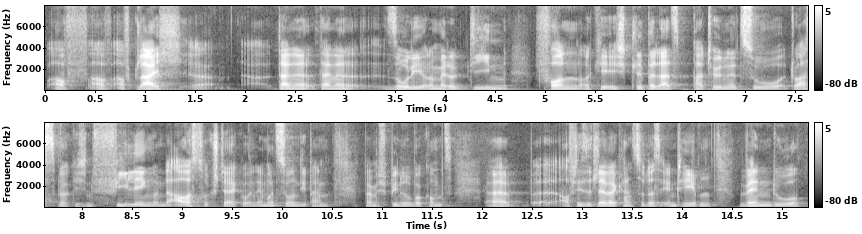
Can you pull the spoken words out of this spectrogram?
auf, auf, auf gleich äh, deine, deine Soli oder Melodien von, okay, ich klippe da jetzt ein paar Töne zu, du hast wirklich ein Feeling und eine Ausdrucksstärke und Emotionen, die beim, beim Spielen rüberkommt. Äh, auf dieses Level kannst du das eben heben, wenn du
